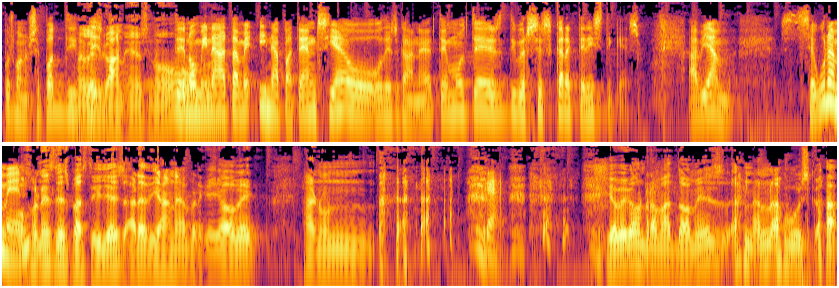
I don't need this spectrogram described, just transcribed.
Pues, bueno, se pot dir, Les ganes, no? denominar també inapetència o, o desgana. Eh? Té moltes diverses característiques. Aviam, segurament... Ojones les pastilles, ara Diana, perquè jo veig en un... Què? Jo veig un ramat d'homes anant a buscar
